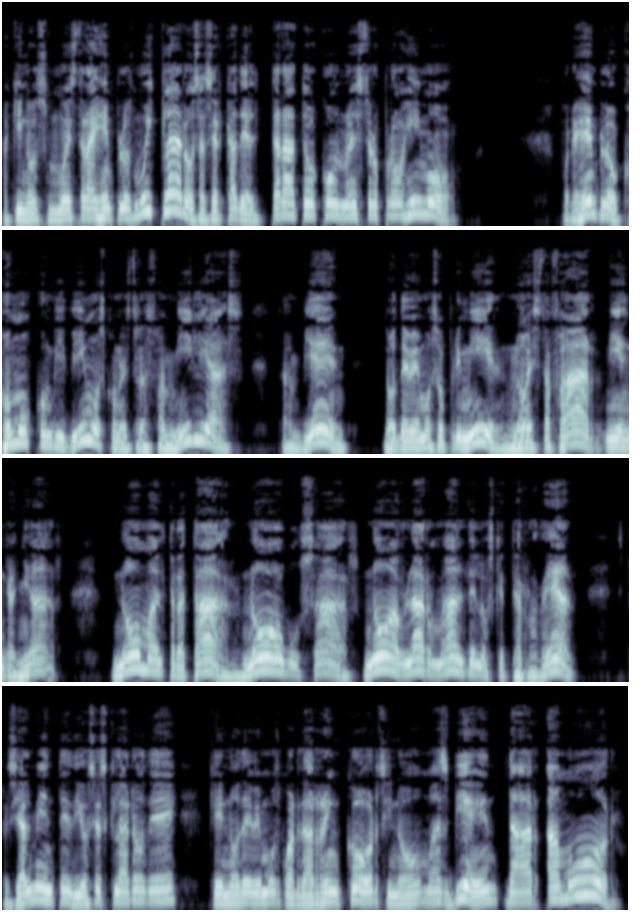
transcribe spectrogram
aquí nos muestra ejemplos muy claros acerca del trato con nuestro prójimo. Por ejemplo, cómo convivimos con nuestras familias. También, no debemos oprimir, no estafar, ni engañar, no maltratar, no abusar, no hablar mal de los que te rodean. Especialmente Dios es claro de que no debemos guardar rencor, sino más bien dar amor.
